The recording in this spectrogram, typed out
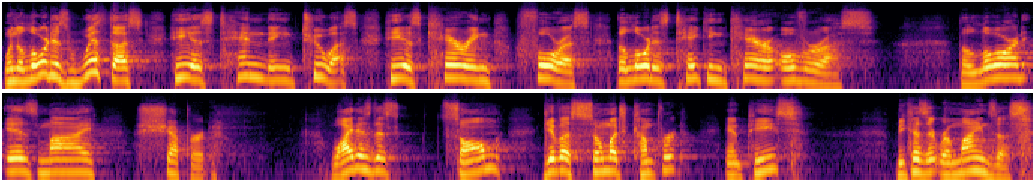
When the Lord is with us, He is tending to us. He is caring for us. The Lord is taking care over us. The Lord is my shepherd. Why does this psalm give us so much comfort and peace? Because it reminds us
